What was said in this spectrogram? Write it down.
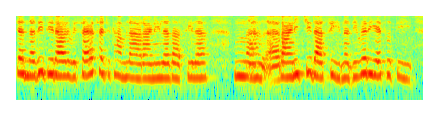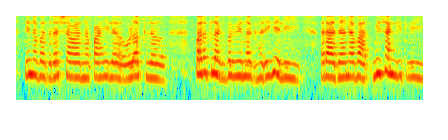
त्या नदी तीरावर विसायासाठी थांबला. राणीला दासीला न- राणीची दासी नदीवर येत होती. तिनं भद्रश्रावांना पाहिलं ओळखलं. परत लगबगीनं घरी गेली. राजानं बातमी सांगितली.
